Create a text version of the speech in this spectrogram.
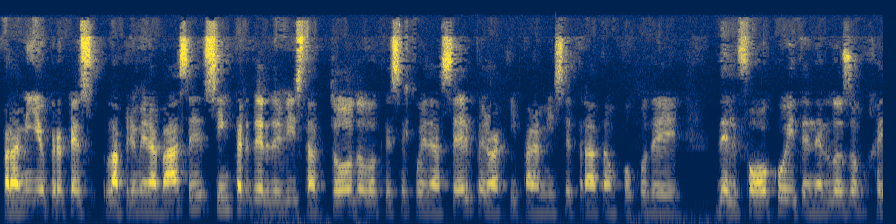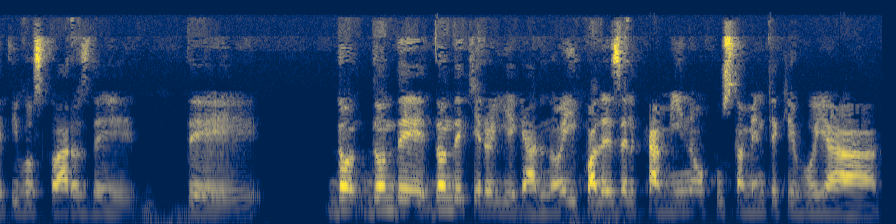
para mí yo creo que es la primera base, sin perder de vista todo lo que se puede hacer, pero aquí para mí se trata un poco de, del foco y tener los objetivos claros de, de dónde, dónde quiero llegar, ¿no? Y cuál es el camino justamente que voy a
